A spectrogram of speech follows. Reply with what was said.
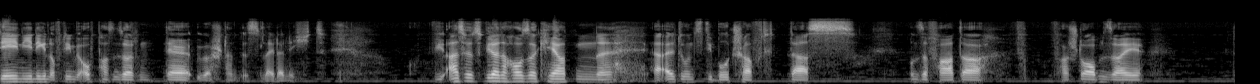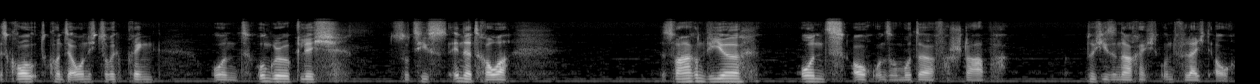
denjenigen, auf den wir aufpassen sollten, der überstand es leider nicht. Als wir jetzt wieder nach Hause kehrten, äh, ereilte uns die Botschaft, dass unser Vater verstorben sei. Das Kraut konnte er auch nicht zurückbringen und unglücklich, zutiefst in der Trauer, das waren wir und auch unsere Mutter verstarb durch diese Nachricht und vielleicht auch,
